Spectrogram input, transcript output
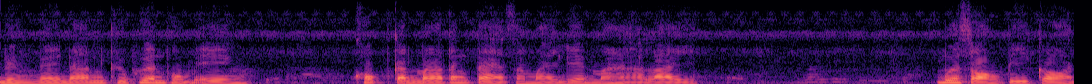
หนึ่งในนั้นคือเพื่อนผมเอง คบกันมาตั้งแต่สมัยเรียนมหาลัย เมื่อสองปีก่อน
